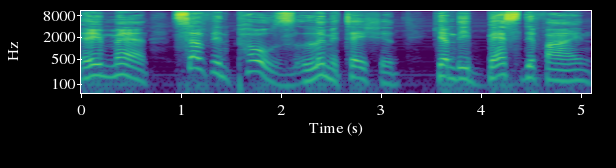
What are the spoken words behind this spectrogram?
Amen. Self imposed limitation can be best defined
